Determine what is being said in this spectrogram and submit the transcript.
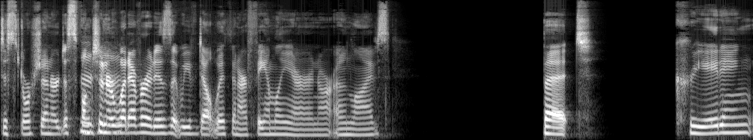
distortion or dysfunction mm-hmm. or whatever it is that we've dealt with in our family or in our own lives. But creating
